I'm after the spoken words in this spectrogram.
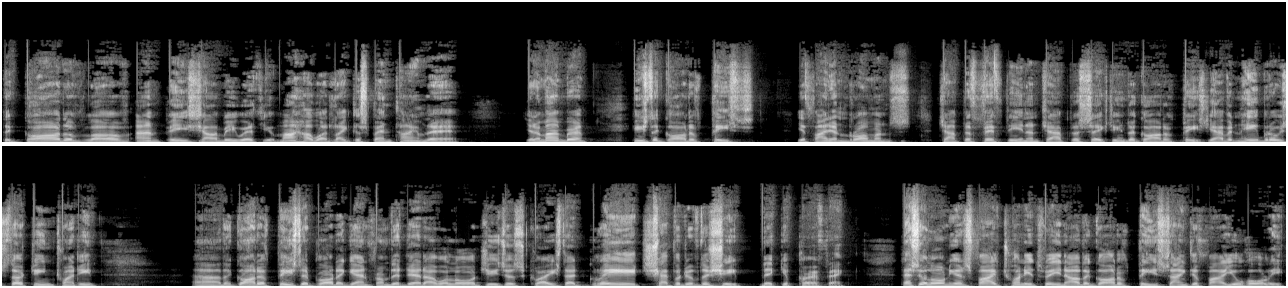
The God of love and peace shall be with you. My, how I'd like to spend time there. You remember? He's the God of peace. You find in Romans chapter 15 and chapter 16, the God of peace. You have it in Hebrews 13 20. Uh, the God of peace that brought again from the dead our Lord Jesus Christ, that great shepherd of the sheep, make you perfect. Thessalonians 5.23, now the God of peace sanctify you wholly.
